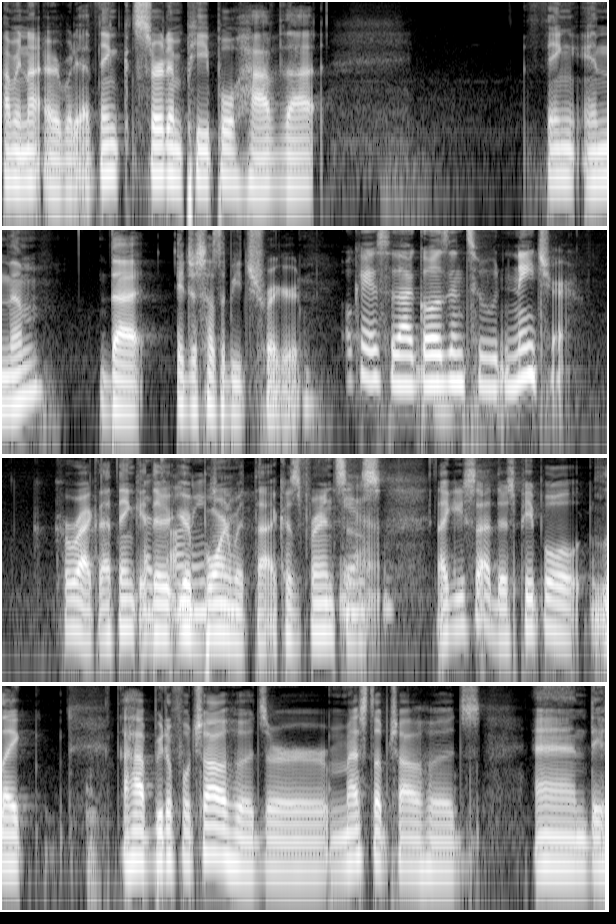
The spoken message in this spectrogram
I mean, not everybody. I think certain people have that thing in them that it just has to be triggered. Okay, so that goes into nature. Correct. I think That's they're- all you're born with that. Because, for instance, Yeah. like you said, there's people like that have beautiful childhoods or messed up childhoods, and they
